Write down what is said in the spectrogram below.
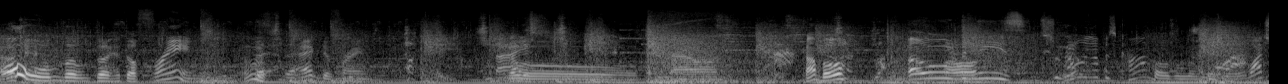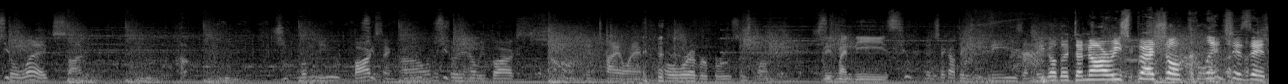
Okay. Oh, the, the the frames. The, Oof. the active frames. Nice. Oh, down. Combo. Oh, Oh. the knees. Screwing up his combos a little bit here. Watch the legs, son. Look at you boxing, huh? Let me show you how we box in Thailand or wherever Bruce is from. These my knees. Yeah, check out these knees, amigo. The Dnarii special clinches it.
